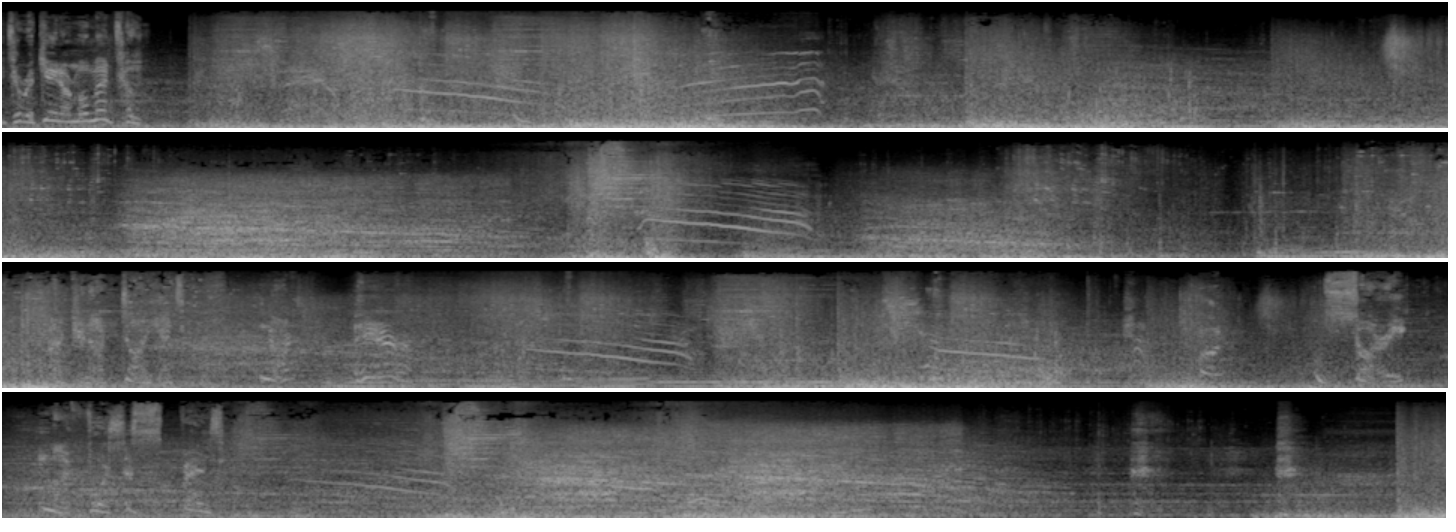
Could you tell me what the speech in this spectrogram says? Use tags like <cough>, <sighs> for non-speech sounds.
need to regain our momentum. I cannot die yet. Not here. Sorry. My force is spent.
